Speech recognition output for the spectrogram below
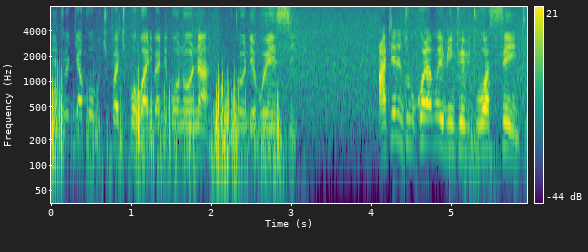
ne twejjako obucupacupa obwali badde bwonoona butonde bw'ensi ate ne tubukolamu ebintu ebituwa ssente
